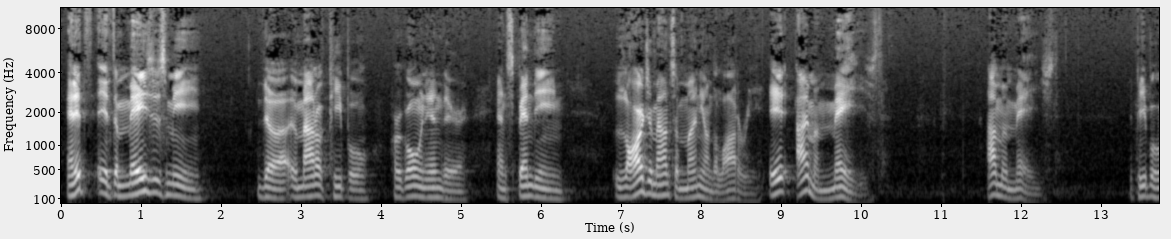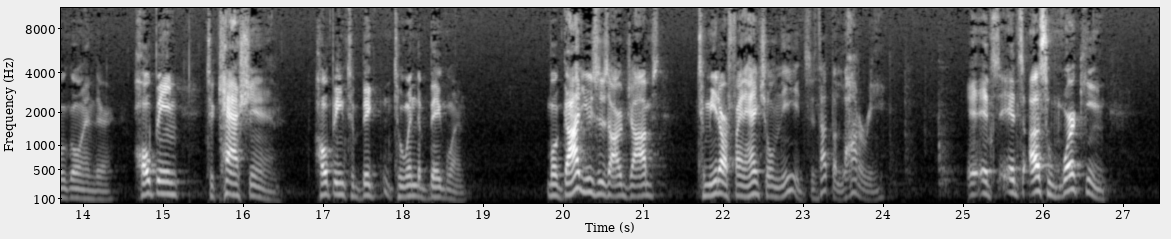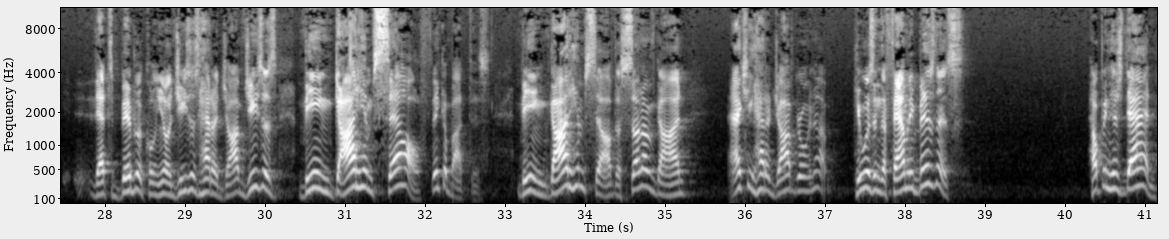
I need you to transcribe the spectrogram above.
And it, it amazes me the amount of people who are going in there and spending large amounts of money on the lottery. It, I'm amazed. I'm amazed. The people who go in there hoping to cash in, hoping to, big, to win the big one. Well, God uses our jobs to meet our financial needs. It's not the lottery. It's, it's us working. That's biblical. You know, Jesus had a job. Jesus, being God Himself, think about this. Being God Himself, the Son of God, actually had a job growing up. He was in the family business, helping his dad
